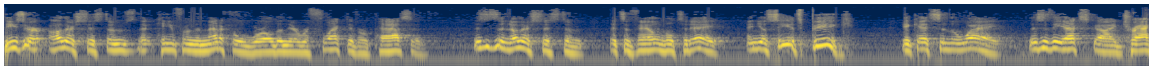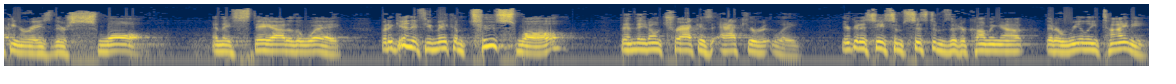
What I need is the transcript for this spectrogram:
These are other systems that came from the medical world and they're reflective or passive. This is another system that's available today. And you'll see it's big. It gets in the way. This is the X-Guide tracking arrays. They're small and they stay out of the way. But again, if you make them too small, then they don't track as accurately. You're going to see some systems that are coming out that are really tiny.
